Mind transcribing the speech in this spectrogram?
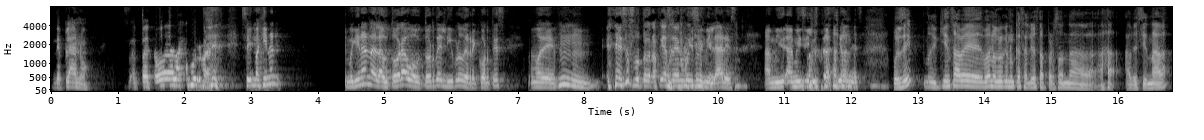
de plano, To- toda la curva. ¿Se imaginan? ¿Se imaginan a la autora o autor del libro de recortes como de, "Hmm, esas fotografías se ven muy similares a, mi- a mis ilustraciones? Pues sí, quién sabe, bueno, creo que nunca salió esta persona a, a decir nada,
